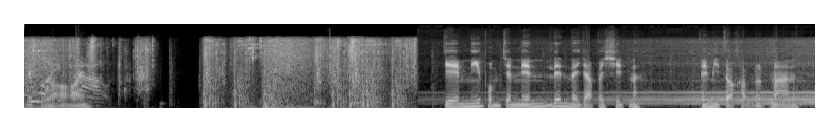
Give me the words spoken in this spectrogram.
เรียบร้อย เกมนี้ผมจะเน้นเล่นระยะประชิดนะ ไม่มีตัวขับรถมานะ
